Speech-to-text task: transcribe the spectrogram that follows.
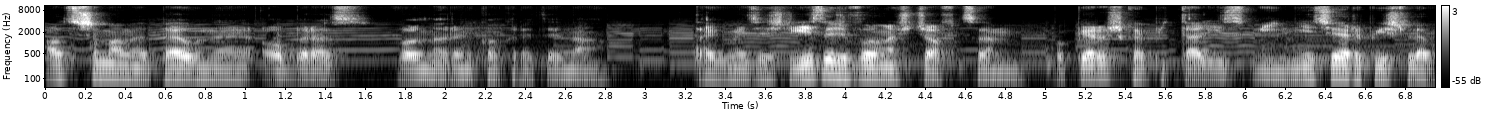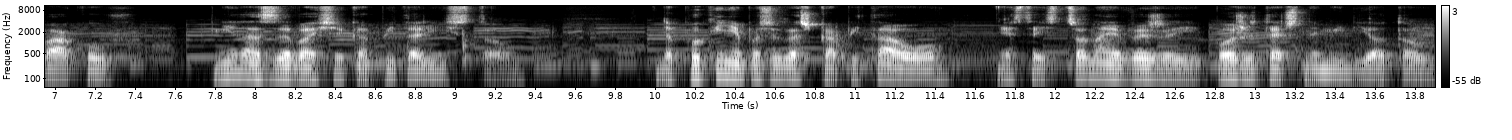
otrzymamy pełny obraz wolnorynkokretyna. Tak więc jeśli jesteś wolnościowcem, popierasz kapitalizm i nie cierpisz lewaków, nie nazywaj się kapitalistą. Dopóki nie posiadasz kapitału, jesteś co najwyżej pożytecznym idiotą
